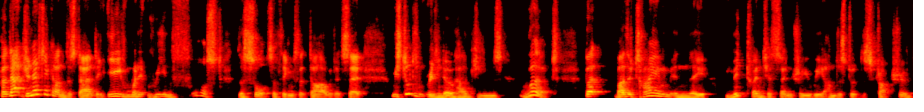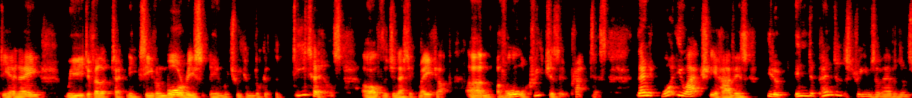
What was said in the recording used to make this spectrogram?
but that genetic understanding, even when it reinforced the sorts of things that Darwin had said, we still didn't really know how genes worked. But by the time in the mid 20th century, we understood the structure of DNA. We developed techniques even more recently in which we can look at the details of the genetic makeup um, of all creatures in practice. Then what you actually have is you know, independent streams of evidence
